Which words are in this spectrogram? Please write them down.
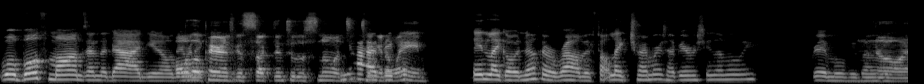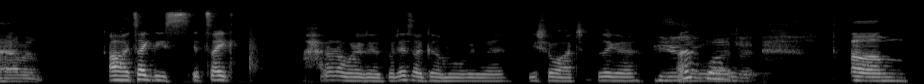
well, both moms and the dad, you know, all the like, parents get sucked into the snow and yeah, taken away. In like another realm. It felt like Tremors. Have you ever seen that movie? Great movie, by No, I haven't. Oh, it's like these. It's like I don't know what it is, but it's a good movie, man. You should watch it. It's like a. You should watch it. Um.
